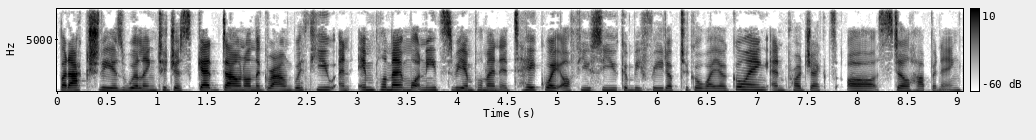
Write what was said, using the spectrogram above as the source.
but actually is willing to just get down on the ground with you and implement what needs to be implemented, take weight off you so you can be freed up to go where you're going and projects are still happening.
